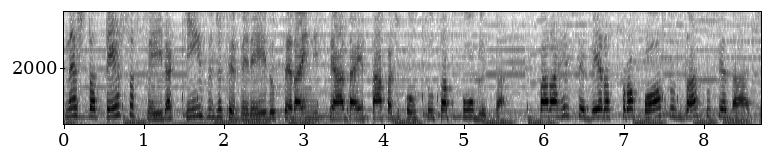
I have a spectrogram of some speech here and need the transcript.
Nesta terça-feira, 15 de fevereiro, será iniciada a etapa de consulta pública para receber as propostas da sociedade.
